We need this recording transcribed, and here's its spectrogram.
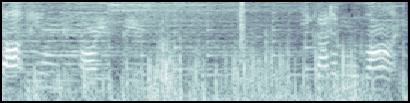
Stop feeling sorry for yourself. You gotta move on.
